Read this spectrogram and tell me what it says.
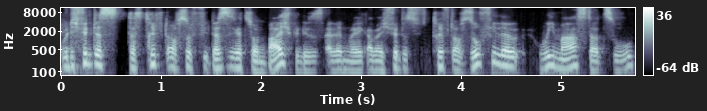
Und ich finde, das, das trifft auf so viel, das ist jetzt so ein Beispiel, dieses Alan Wake, aber ich finde, das trifft auf so viele Remaster zu,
